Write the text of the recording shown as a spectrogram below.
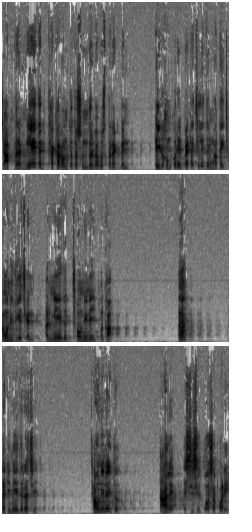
যে আপনারা মেয়েদের থাকার অন্তত সুন্দর ব্যবস্থা রাখবেন। এইরকম করে বেটা ছেলেদের মাথায় ছাউনি দিয়েছেন আর মেয়েদের ছাউনি নেই ফাঁকা। হ্যাঁ? নাকি মেয়েদের আছে? ছাউনি নেই তো? তাহলে শিশির কুয়াশা পড়ে।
